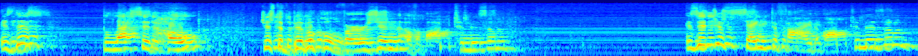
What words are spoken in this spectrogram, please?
Is this blessed hope just a biblical version of optimism? Is it just sanctified optimism?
